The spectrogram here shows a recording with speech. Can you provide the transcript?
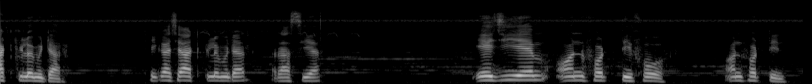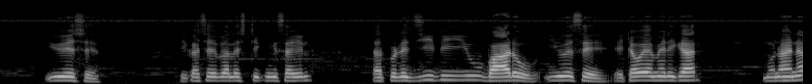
আট কিলোমিটার। ঠিক আছে, আট kilometer Russia. AGM one forty four USA ঠিক আছে ব্যালিস্টিক মিসাইল তারপরে জিবিইউ বারো ইউএসএ এটাও আমেরিকার। মনে হয় না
